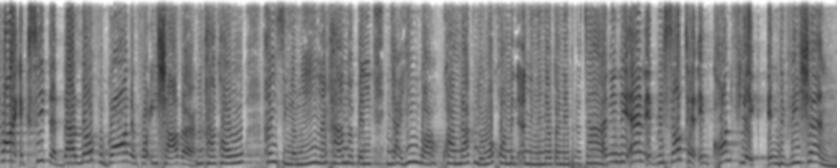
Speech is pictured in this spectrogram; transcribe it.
pride exceed their love for God and for each other. นะคะเขาให้สิ่งเหล่านี้นะคะมาเป็นใหญ่ยิ่งกว่าความรักหรือว่าความเป็นอันหนึ่งอันเดียวกันในพระเจ้า And in the end, it resulted in conflict, in divisions.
